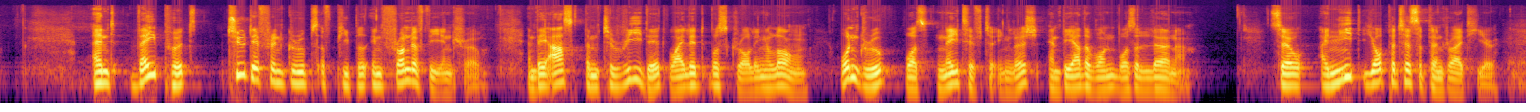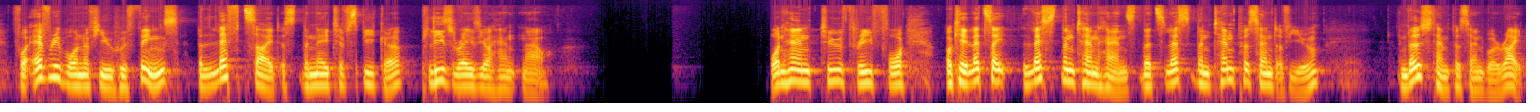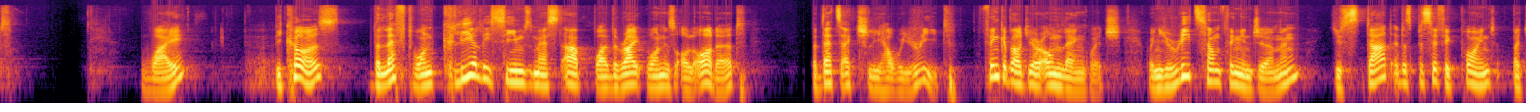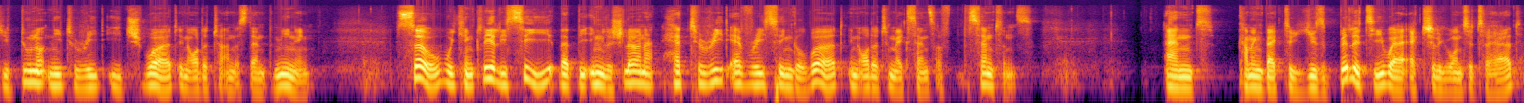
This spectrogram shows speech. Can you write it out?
And they put two different groups of people in front of the intro, and they asked them to read it while it was scrolling along. One group was native to English, and the other one was a learner. So I need your participant right here. For every one of you who thinks the left side is the native speaker, please raise your hand now. One hand, two, three, four. Okay, let's say less than 10 hands. That's less than 10% of you. And those 10% were right. Why? Because the left one clearly seems messed up while the right one is all ordered, but that's actually how we read. Think about your own language. When you read something in German, you start at a specific point, but you do not need to read each word in order to understand the meaning. So we can clearly see that the English learner had to read every single word in order to make sense of the sentence. And coming back to usability, where I actually wanted to head,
